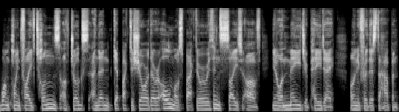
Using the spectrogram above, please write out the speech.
1.5 tons of drugs, and then get back to shore. They were almost back. They were within sight of, you know, a major payday, only for this to happen.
